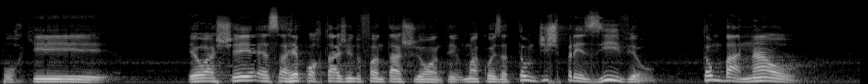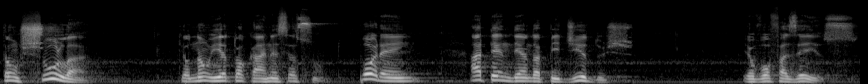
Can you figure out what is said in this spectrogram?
Porque eu achei essa reportagem do Fantástico de ontem uma coisa tão desprezível, tão banal, tão chula, que eu não ia tocar nesse assunto. Porém, atendendo a pedidos, eu vou fazer isso.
